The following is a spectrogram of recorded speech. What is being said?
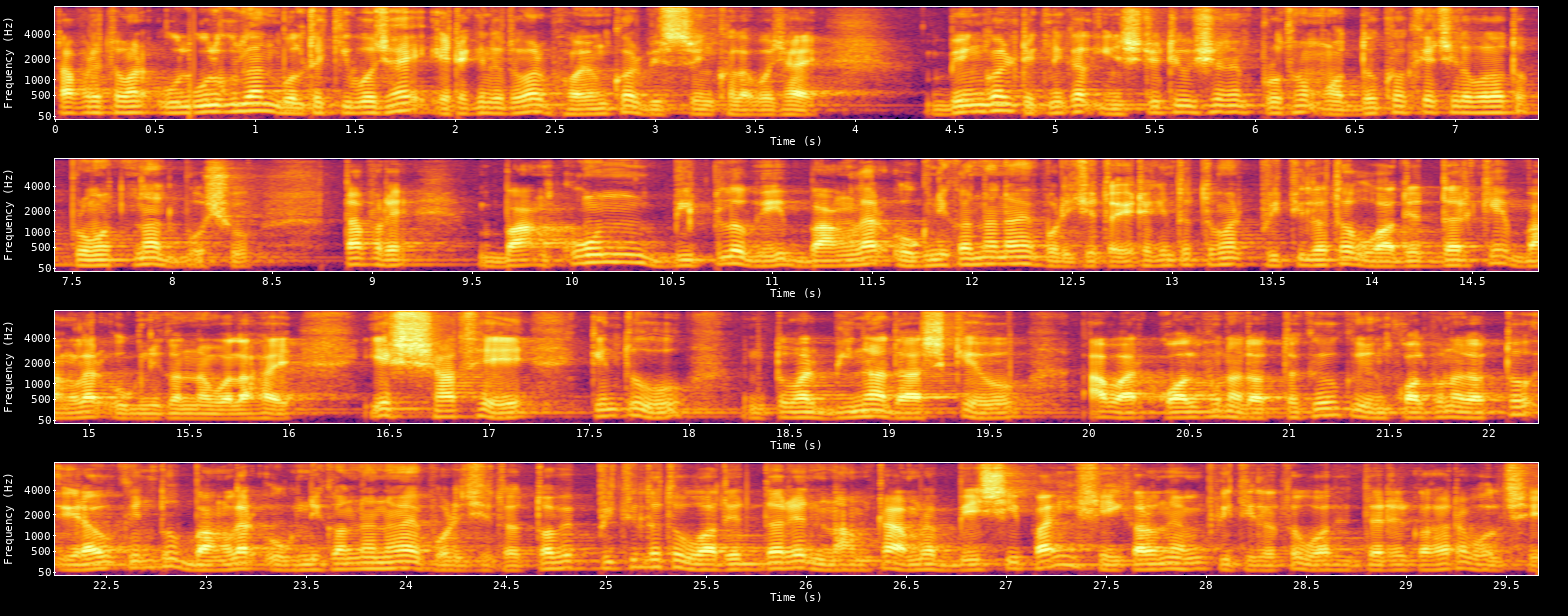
তারপরে তোমার উল- উলগুলান বলতে কি বোঝায়? এটা কিন্তু তোমার ভয়ঙ্কর বিশৃঙ্খলা বোঝায়। বেঙ্গল টেকনিক্যাল ইনস্টিটিউশনের প্রথম অধ্যক্ষ কে ছিল বলতো? প্রমোদনাথ বসু। তারপরে কোন বিপ্লবী বাংলার অগ্নিকন্যা নামে পরিচিত? এটা কিন্তু তোমার প্রীতিলতা ওয়াদেদারকে বাংলার অগ্নিকন্যা বলা হয়। এর সাথে কিন্তু তোমার বীণা দাসকেও, আবার কল্পনা দত্তকেও কল্পনা দত্ত এরাও কিন্তু বাংলার অগ্নিকন্যা নামে পরিচিত। তবে প্রীতিলতা ওয়াদেদারের নামটা আমরা বেশি পাই, সেই কারণে আমি প্রীতিলতা ওয়াদেদারের কথাটা বলছি।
